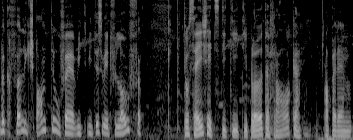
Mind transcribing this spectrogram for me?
wirklich völlig gespannt drauf, äh, wie, wie das wird verlaufen. Du sagst jetzt die, die, die blöden Fragen, aber ähm,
